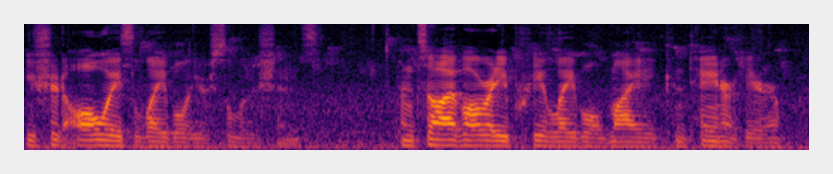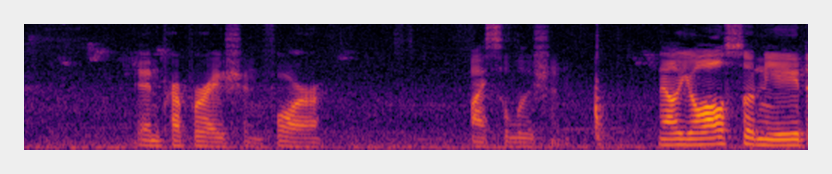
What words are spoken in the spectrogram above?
you should always label your solutions. And so I've already pre-labeled my container here in preparation for my solution. Now you'll also need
